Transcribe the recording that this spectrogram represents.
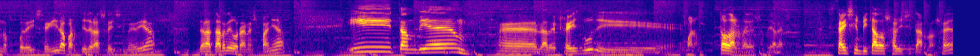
Nos podéis seguir a partir de las seis y media de la tarde, hora en España. Y también eh, la de Facebook y, bueno, todas las redes sociales. Estáis invitados a visitarnos. ¿eh?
